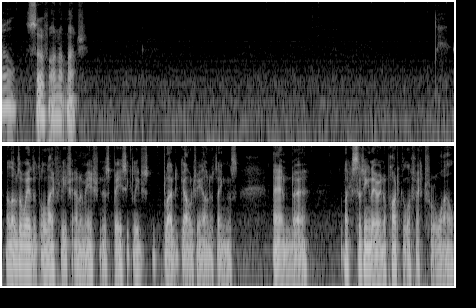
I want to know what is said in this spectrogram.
Well, so far not much. I love the way that the life leech animation is basically just blood gouging out of things and uh, like sitting there in a particle effect for a while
